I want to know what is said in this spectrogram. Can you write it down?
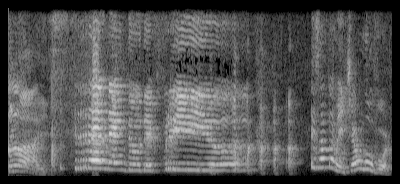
Que mais? Tremendo de frio. Exatamente, é um louvor.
